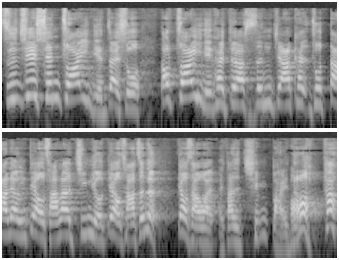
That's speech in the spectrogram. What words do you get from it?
直接先抓一年再说，然后抓一年开始对他身家开始做大量调查，他的金流调查，真的调查完，哎，他是清白的，哦，他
